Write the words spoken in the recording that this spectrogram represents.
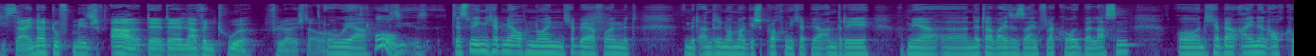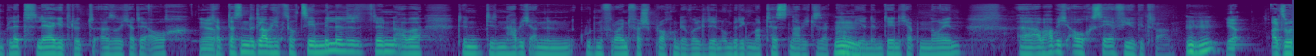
Designer-duftmäßig. Ah, der, der Laventur vielleicht auch. Oh ja. Oh. Sie- Deswegen, ich habe mir auch einen neuen, ich habe ja vorhin mit, mit André nochmal gesprochen. Ich habe ja André, hat mir äh, netterweise seinen Flakon überlassen. Und ich habe ja einen auch komplett leer gedrückt. Also ich hatte auch, Ja. ich habe, das sind glaube ich jetzt noch 10 Milliliter drin, aber den, den habe ich an einen guten Freund versprochen, der wollte den unbedingt mal testen. Habe ich gesagt, komm hier, nimm den, ich habe einen neuen. Äh, aber habe ich auch sehr viel getragen. Ja, also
